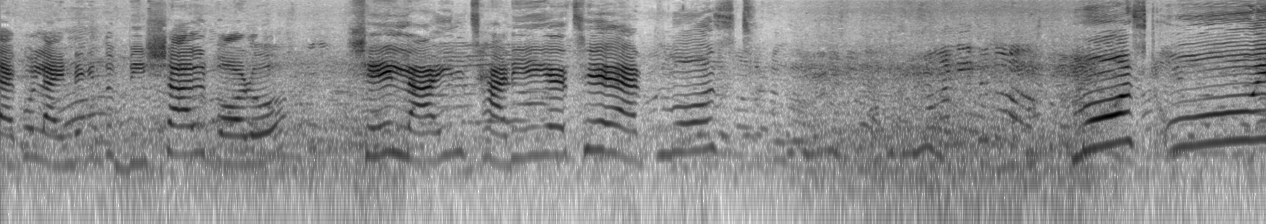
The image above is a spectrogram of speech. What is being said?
দেখো লাইনটা কিন্তু বিশাল বড়। সেই লাইন ছাড়িয়ে গেছে অ্যাটমোস্ট মোস্ট ওই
